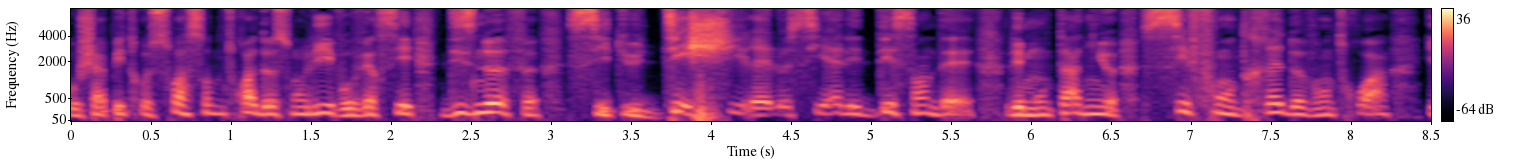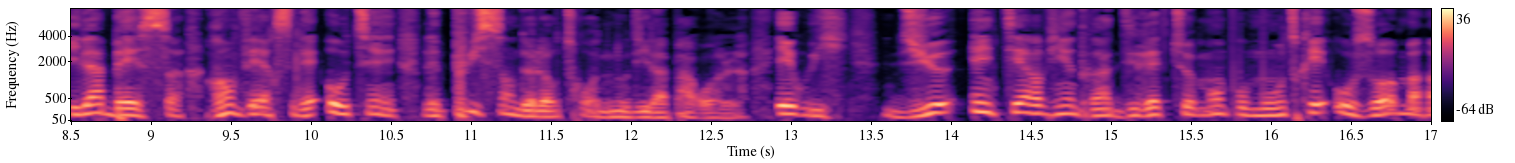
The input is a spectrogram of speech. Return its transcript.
au chapitre 63 de son livre au verset 19. Si tu déchirais le ciel, et descendait, les montagnes s'effondraient devant toi, il abaisse, renverse les hautains, les puissants de leur trône, nous dit la parole. Et oui, Dieu interviendra directement pour montrer aux hommes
